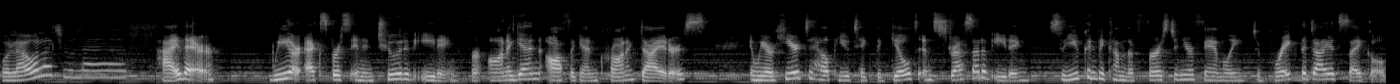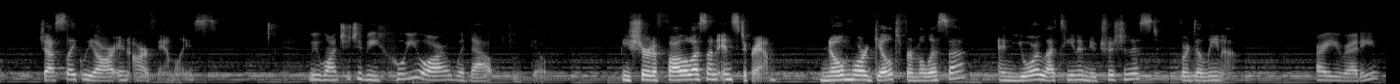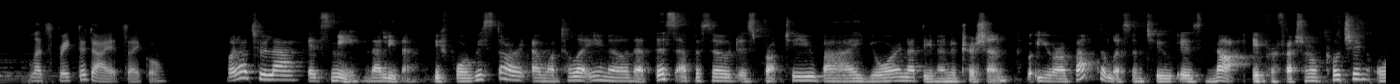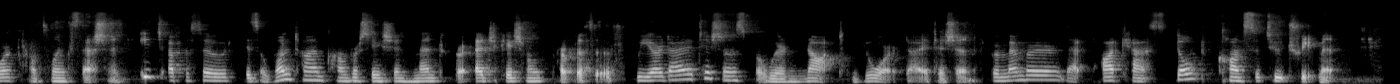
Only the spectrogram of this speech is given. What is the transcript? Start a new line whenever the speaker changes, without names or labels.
Hola, hola, chulas.
Hi there. We are experts in intuitive eating for on again, off again chronic dieters, and we are here to help you take the guilt and stress out of eating so you can become the first in your family to break the diet cycle, just like we are in our families.
We want you to be who you are without food guilt.
Be sure to follow us on Instagram. No more guilt for Melissa and your Latina nutritionist for Dalina.
Are you ready? Let's break the diet cycle.
Hola chula, it's me, Dalina. Before we start, I want to let you know that this episode is brought to you by Your Latina Nutrition. What you are about to listen to is not a professional coaching or counseling session. Each episode is a one time conversation meant for educational purposes. We are dietitians, but we're not your dietitian. Remember that podcasts don't constitute treatment.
